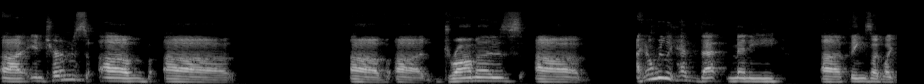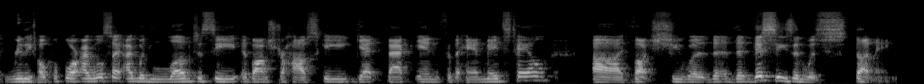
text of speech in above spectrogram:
uh, in terms of uh, of uh, dramas, uh, I don't really have that many uh, things I'm like really hopeful for. I will say I would love to see Yvonne Strahovski get back in for The Handmaid's Tale. I thought she was th- th- this season was stunning.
